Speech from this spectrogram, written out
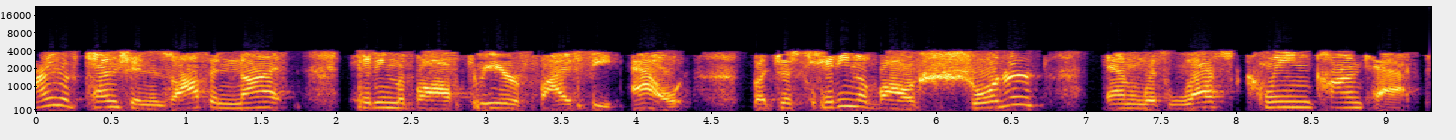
sign of tension is often not hitting the ball three or five feet out, but just hitting the ball shorter and with less clean contact.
